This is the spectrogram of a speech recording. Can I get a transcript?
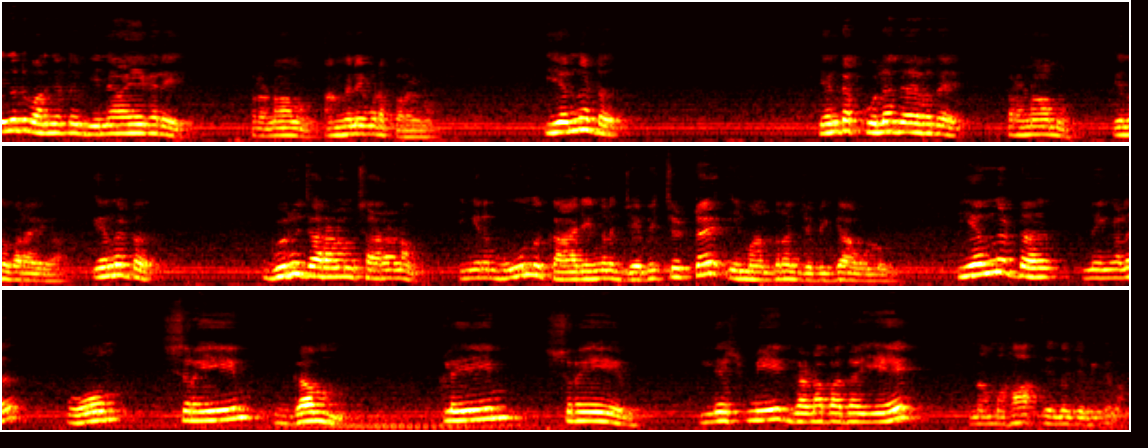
എന്നിട്ട് പറഞ്ഞിട്ട് വിനായകരെ പ്രണാമം അങ്ങനെയും കൂടെ പറയണം. എന്നിട്ട് എന്റെ കുലദേവതയെ പ്രണാമം എന്ന് പറയുക. എന്നിട്ട് ഗുരുചരണം ശരണം ഇങ്ങനെ മൂന്ന് കാര്യങ്ങൾ ജപിച്ചിട്ട് ഈ മന്ത്രം ജപിക്കാവുള്ളൂ. എന്നിട്ട് നിങ്ങൾ ഓം ശ്രീം ഗം ക്ലീം ശ്രീം ലക്ഷ്മി ഗണപതയെ നമഹ എന്ന് ജപിക്കണം.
